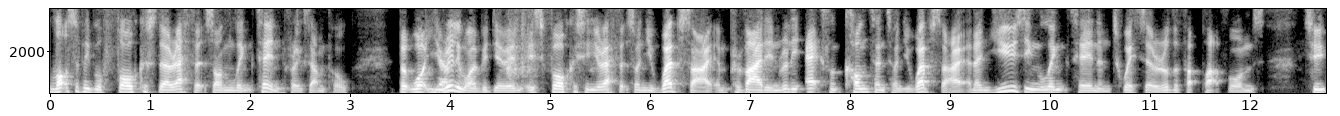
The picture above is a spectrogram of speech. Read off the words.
lots of people focus their efforts on LinkedIn, for example. But what you yeah. really want to be doing is focusing your efforts on your website and providing really excellent content on your website, and then using LinkedIn and Twitter and other platforms to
